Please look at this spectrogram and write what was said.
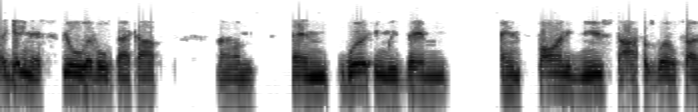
So getting their skill levels back up. Um, and working with them and finding new staff as well. So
